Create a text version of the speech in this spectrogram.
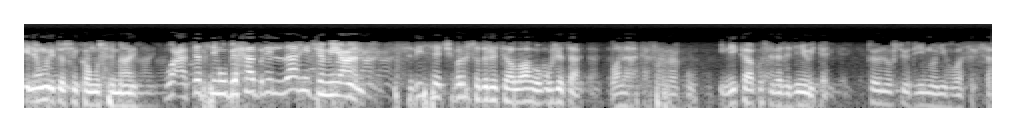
I ne umrite osim kao muslimani. Wa'tasimu bihablillahi jami'an. Svi se čvrsto držite Allahovog užeta. Wala tafarraku. I nikako se ne zadinjujte. To je ono što je njihova srca.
